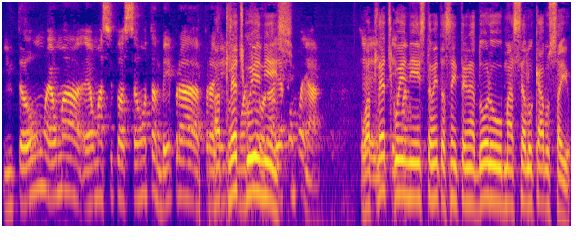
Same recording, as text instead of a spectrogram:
Então é uma, é uma situação também para a gente Atlético Goianiense. acompanhar. O é, Atlético Goianiense uma... também está sem treinador, o Marcelo Cabo saiu.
